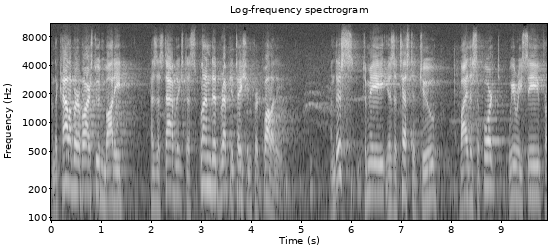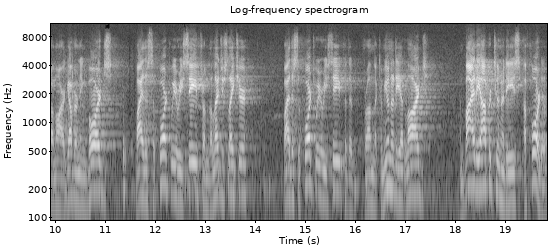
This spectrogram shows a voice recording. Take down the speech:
and the caliber of our student body has established a splendid reputation for quality. And this, to me, is attested to by the support we receive from our governing boards, by the support we receive from the legislature, by the support we receive the, from the community at large, and by the opportunities afforded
